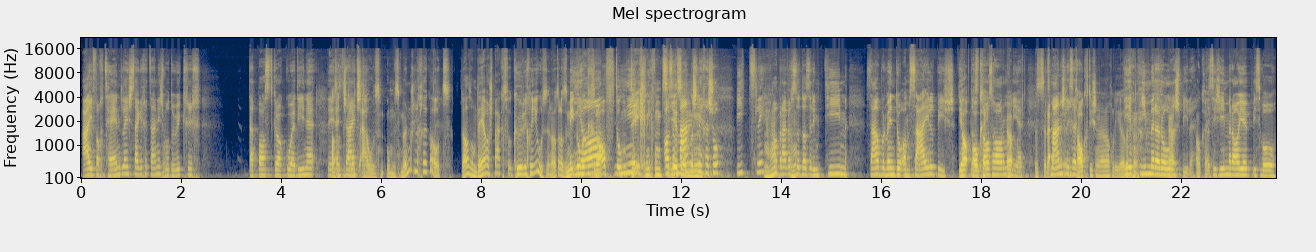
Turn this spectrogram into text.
einfach zu handeln ist, sage ich jetzt einmal, wo du wirklich der passt gerade gut rein, der Also entscheidest es auch ums- ums Menschliche geht. Das, um diesen Aspekt höre ich ein bisschen raus, oder? Also nicht nur Ja, Kraft und nicht- Technik vom Ziehen, Also sondern... menschliche schon ein bisschen, aber einfach so, dass er im Team selber, wenn du am Seil bist, Ja, dass okay. das harmoniert. Ja. Das, Das Menschliche das Taktische auch noch ein bisschen, oder? wird immer eine Rolle Ja, spielen. okay. Das ist immer auch etwas, wo,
